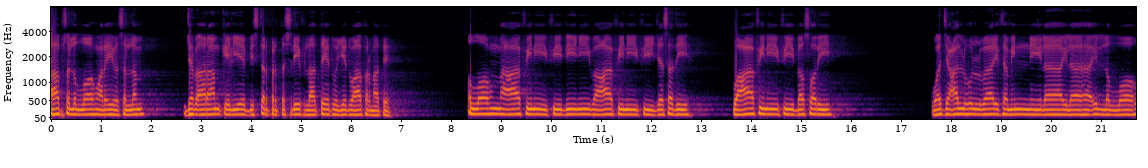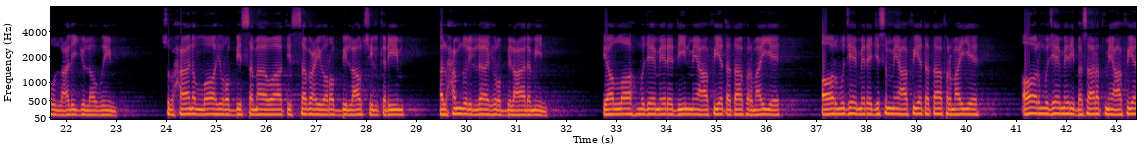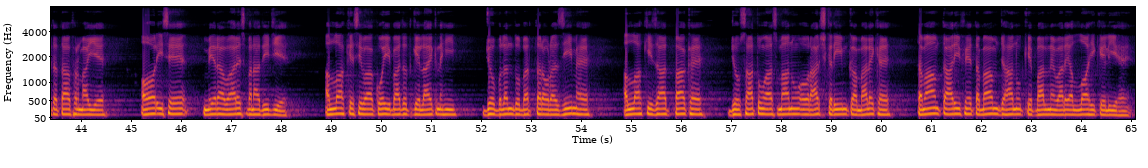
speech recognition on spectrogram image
آپ صلی اللہ علیہ وسلم جب آرام کے لیے بستر پر تشریف لاتے تو یہ دعا فرماتے، اللہم عافنی فی دینی وعافنی فی جسدی وعافنی فی بصری واجعله الوارث منی لا الہ الا اللہ العلی العظیم سبحان اللہ رب السماوات السبع ورب العرش الكریم الحمد للہ رب العالمین۔ یا اللہ، مجھے میرے دین میں عافیت عطا فرمائیے اور مجھے میرے جسم میں عافیت عطا فرمائیے اور مجھے میری بصارت میں عافیت عطا فرمائیے اور اسے میرا وارث بنا دیجیے۔ اللہ کے سوا کوئی عبادت کے لائق نہیں، جو بلند و برتر اور عظیم ہے۔ اللہ کی ذات پاک ہے۔ جو ساتوں آسمانوں اور عرش کریم کا مالک ہے، تمام تعریفیں تمام جہانوں کے پالنے والے اللہ ہی کے لیے ہیں۔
